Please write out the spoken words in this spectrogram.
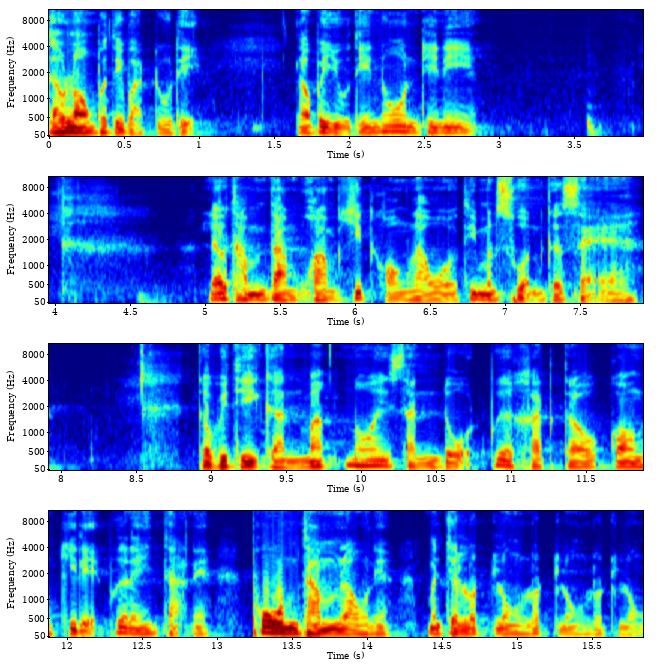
เราลองปฏิบัติดูดิ เราไปอยู่ที่โน่นที่นี่ แล้วทำตามความคิดของเราที่มันสวนกระแส กับวิธีการมักน้อยสันโดษเพื่อขัดเกลากองกิเลสเพื่ออะไรต่างเนี่ย ภูมิธรรมเราเนี่ย มันจะลดลงลดลงลดลง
